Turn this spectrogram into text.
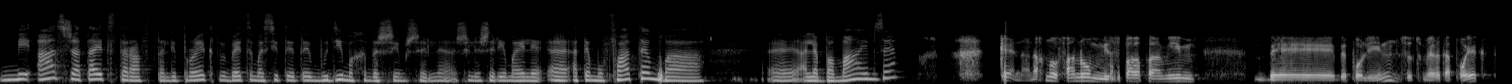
מאז שאתה הצטרפת לפרויקט ובעצם עשית את העיבודים החדשים של, של השירים האלה, אה, אתם הופעתם ב, אה, על הבמה עם זה? כן, אנחנו הופענו מספר פעמים בפולין, זאת אומרת הפרויקט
